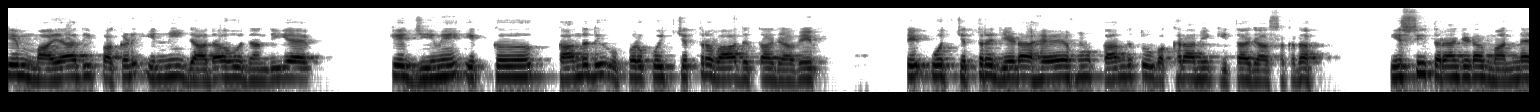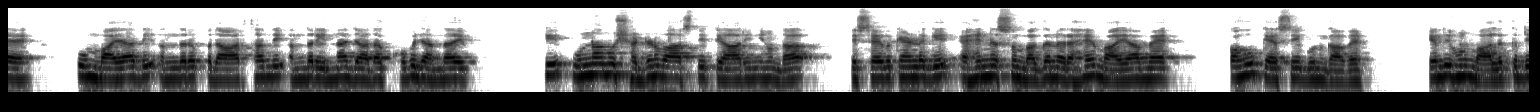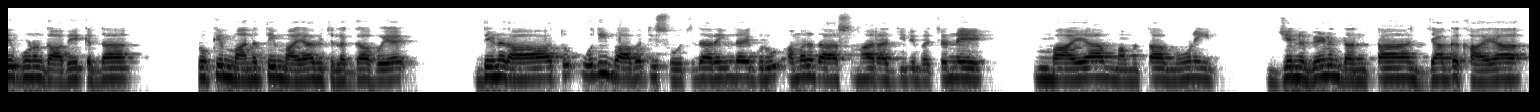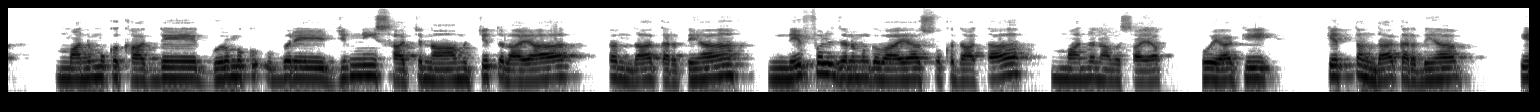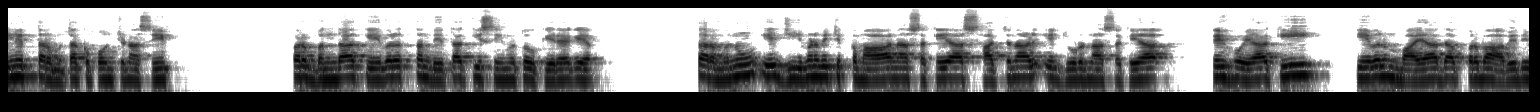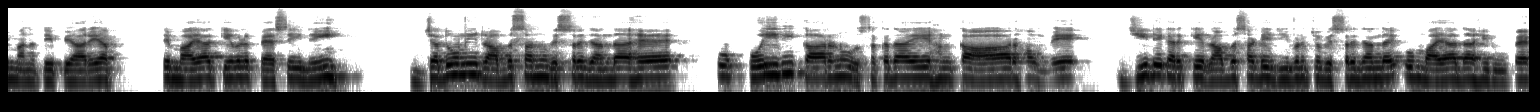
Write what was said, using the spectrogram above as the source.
ਕਿ ਮਾਇਆ ਦੀ ਪਕੜ ਇੰਨੀ ਜ਼ਿਆਦਾ ਹੋ ਜਾਂਦੀ ਹੈ ਕਿ ਜਿਵੇਂ ਇੱਕ ਕੰਧ ਦੇ ਉੱਪਰ ਕੋਈ ਚਿੱਤਰ ਵਾ ਦਿੱਤਾ ਜਾਵੇ ਤੇ ਉਹ ਚਿੱਤਰ ਜਿਹੜਾ ਹੈ ਹੁਣ ਕੰਧ ਤੋਂ ਵੱਖਰਾ ਨਹੀਂ ਕੀਤਾ ਜਾ ਸਕਦਾ। ਇਸੇ ਤਰ੍ਹਾਂ ਜਿਹੜਾ ਮਨ ਹੈ, ਉਹ ਮਾਇਆ ਦੇ ਅੰਦਰ, ਪਦਾਰਥਾਂ ਦੇ ਅੰਦਰ ਇੰਨਾ ਜ਼ਿਆਦਾ ਖੁੱਭ ਜਾਂਦਾ ਹੈ ਕਿ ਉਹਨਾਂ ਨੂੰ ਛੱਡਣ ਵਾਸਤੇ ਤਿਆਰ ਹੀ ਨਹੀਂ ਹੁੰਦਾ। ਤੇ ਸਹਿਬ ਕਹਿਣ ਲੱਗੇ ਅਹਨਸ ਮਗਨ ਰਹਿ ਮਾਇਆ, ਮੈਂ ਕਹੋ ਕੈਸੇ ਗੁਣ ਗਾਵੇ? ਕਹਿੰਦੇ, ਹੁਣ ਮਾਲਕ ਦੇ ਗੁਣ ਗਾਵੇ ਕਿੱਦਾਂ? ਕਿਉਂਕਿ ਮਨ ਤੇ ਮਾਇਆ ਵਿੱਚ ਲੱਗਾ ਹੋਇਆ ਹੈ। ਦਿਨ ਰਾਤ ਉਹਦੀ ਬਾਬਤ ਹੀ ਸੋਚਦਾ ਰਹਿੰਦਾ ਹੈ। ਗੁਰੂ ਅਮਰਦਾਸ ਮਹਾਰਾਜ ਜੀ ਦੇ ਬਚਨ ਨੇ, ਮਾਇਆ ਮਮਤਾ ਮੋਹਣੀ, ਜਿਨ ਵਿਣ ਦੰਤਾ ਜਗ ਖਾਇਆ ਮਨਮੁਖ ਖਾਦੇ, ਗੁਰਮੁਖ ਉਬਰੇ ਜਿਨੀ ਸਚ ਨਾਮ ਚਿਤ ਲਾਇਆ, ਧੰਦਾ ਕਰਤਿਆਂ, ਨੇਫਲ ਜਨਮ ਗਵਾਇਆ, ਸੁਖ ਦਾਤਾ, ਮਨ ਨਾ ਵਸਾਇਆ। ਹੋਇਆ ਕਿ ਕਿ ਧੰਦਾ ਕਰਦਿਆਂ ਇਹਨੇ ਧਰਮ ਤੱਕ ਪਹੁੰਚਣਾ ਸੀ, ਪਰ ਬੰਦਾ ਕੇਵਲ ਧੰਦੇ ਤੱਕ ਹੀ ਸੀਮਤ ਹੋ ਕੇ ਰਹਿ ਗਿਆ। ਧਰਮ ਨੂੰ ਇਹ ਜੀਵਨ ਵਿੱਚ ਕਮਾ ਨਾ ਸਕਿਆ, ਸੱਚ ਨਾਲ ਇਹ ਜੁੜ ਨਾ ਸਕਿਆ, ਤੇ ਹੋਇਆ ਕਿ ਕੇਵਲ ਮਾਇਆ ਦਾ ਪ੍ਰਭਾਵ ਇਹਦੇ ਮਨ ਤੇ ਪਿਆ ਰਿਹਾ ਤੇ ਮਾਇਆ ਕੇਵਲ ਪੈਸੇ ਹੀ ਨਹੀਂ, ਜਦੋਂ ਵੀ ਰੱਬ ਸਾਨੂੰ ਵਿਸਰ ਜਾਂਦਾ ਹੈ, ਉਹ ਕੋਈ ਵੀ ਕਾਰਨ ਹੋ ਸਕਦਾ ਏ, ਹੰਕਾਰ, ਹਉਮੈ, ਜਿਹਦੇ ਕਰਕੇ ਰੱਬ ਸਾਡੇ ਜੀਵਨ ਚੋਂ ਵਿਸਰ ਜਾਂਦਾ ਹੈ ਉਹ ਮਾਇਆ ਦਾ ਹੀ ਰੂਪ ਹੈ।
